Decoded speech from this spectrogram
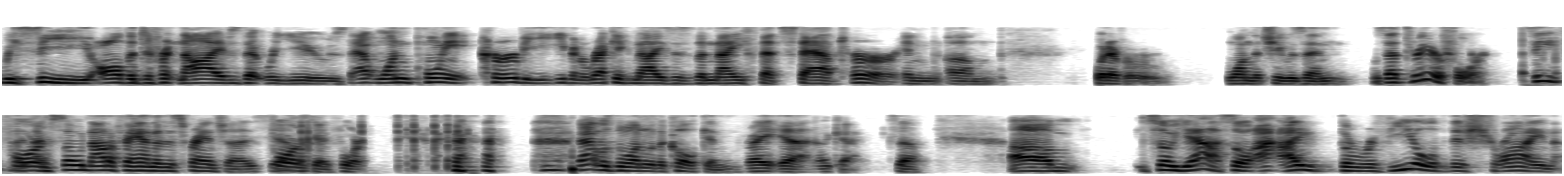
we see all the different knives that were used. At one point, Kirby even recognizes the knife that stabbed her in um, whatever one that she was in. Was that three or four? See, Four. I'm so not a fan of this franchise. Yeah, Four. okay, four. that was the one with the Culkin, right? Yeah. Okay. So, um, so yeah, so I, I the reveal of this shrine.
